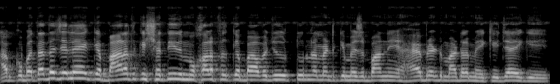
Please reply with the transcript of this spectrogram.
आपको बताते चले कि भारत की शदीद मुखालफत के बावजूद टूर्नामेंट की मेज़बानी हाइब्रिड मॉडल में की जाएगी,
